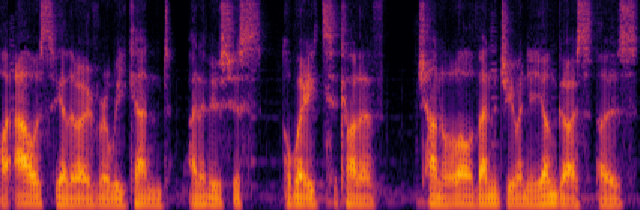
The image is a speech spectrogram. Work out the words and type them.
hours together over a weekend. And it was just a way to kind of channel a lot of energy when you're younger, I suppose.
